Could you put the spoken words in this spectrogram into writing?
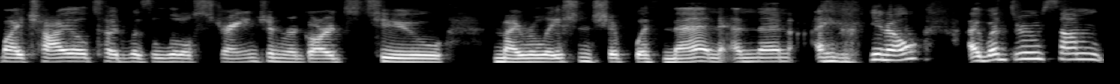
my childhood was a little strange in regards to my relationship with men. And then i you know i went through some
